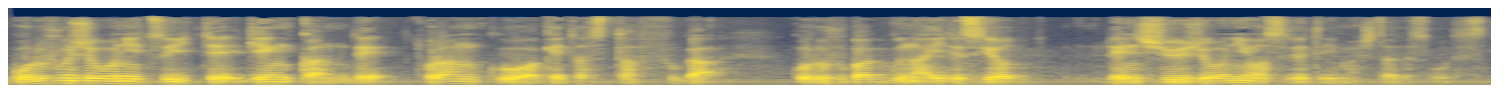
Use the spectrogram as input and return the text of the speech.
ゴルフ場について玄関でトランクを開けたスタッフがゴルフバッグないですよ練習場に忘れていましたそうです。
